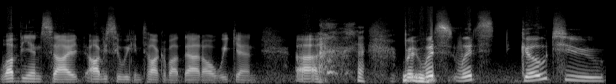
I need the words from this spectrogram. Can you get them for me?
Love the insight. Obviously we can talk about that all weekend. Uh, but let's let's go to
